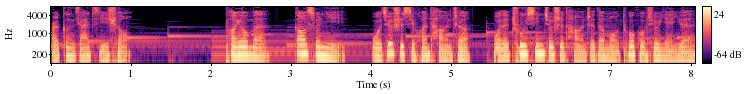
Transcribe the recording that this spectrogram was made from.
而更加棘手。朋友们，告诉你。我就是喜欢躺着，我的初心就是躺着的某脱口秀演员，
